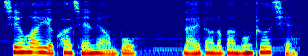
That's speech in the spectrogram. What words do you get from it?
秦淮也跨前两步。来到了办公桌前，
